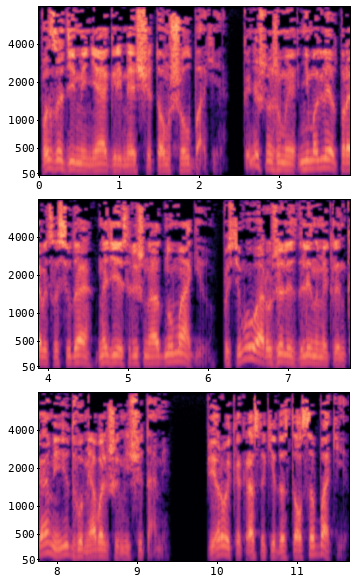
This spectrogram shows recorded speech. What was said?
Позади меня, гремя щитом, шел Баки. Конечно же, мы не могли отправиться сюда, надеясь лишь на одну магию, посему вооружились длинными клинками и двумя большими щитами. Первый как раз-таки достался Баки.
